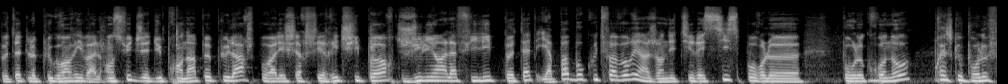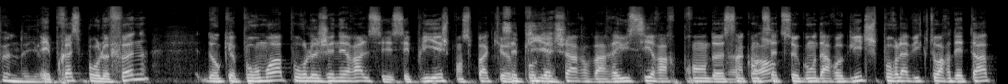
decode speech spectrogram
peut-être le plus grand rival. Ensuite, j'ai dû prendre un peu plus large pour aller chercher Richie Porte, Julien Alaphilippe, peut-être. Il n'y a pas beaucoup de favoris. hein. J'en ai tiré 6 pour le, pour le chrono Presque pour le fun d'ailleurs. et presque pour le fun. Donc euh, pour moi, pour le général, c'est plié. Je pense pas que. Pogacar va réussir à reprendre 57 secondes à Roglic. Pour la victoire d'étape,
